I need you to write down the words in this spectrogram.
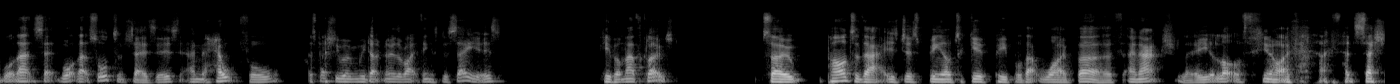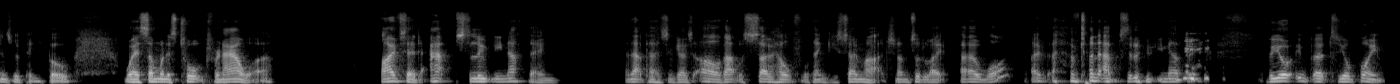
what that what that sort of says is, and helpful, especially when we don't know the right things to say, is keep our mouth closed. So part of that is just being able to give people that wide berth. And actually, a lot of, you know, I've, I've had sessions with people where someone has talked for an hour. I've said absolutely nothing. And that person goes, Oh, that was so helpful. Thank you so much. And I'm sort of like, uh, what? I've, I've done absolutely nothing. but you're, but to your point,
